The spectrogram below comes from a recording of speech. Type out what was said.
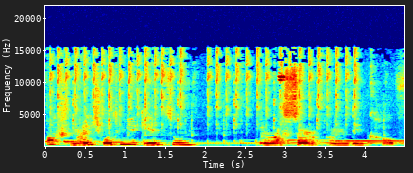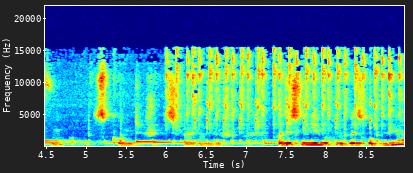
Ach nein, ich wollte mir so ein Raster an den kaufen. Aber das nicht. Hat es denn hier noch eine bessere Bühne?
